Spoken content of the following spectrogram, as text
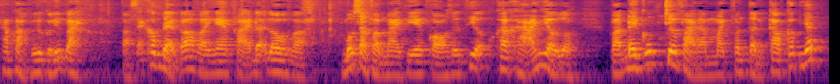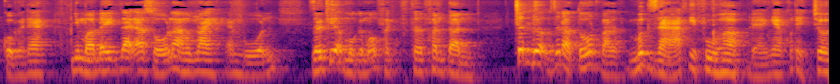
tham khảo video clip này. Và sẽ không để các bạn và anh em phải đợi lâu và mẫu sản phẩm này thì em có giới thiệu khá khá nhiều rồi. Và đây cũng chưa phải là mạch phân tần cao cấp nhất của bên em nhưng mà đây đại đa số là hôm nay em muốn giới thiệu một cái mẫu phân tần chất lượng rất là tốt và mức giá thì phù hợp để anh em có thể chơi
